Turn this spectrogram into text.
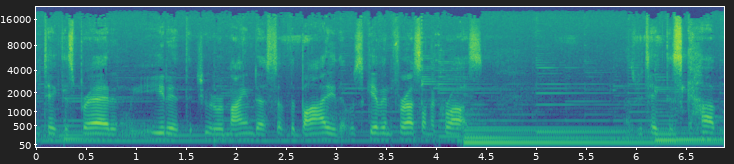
we take this bread and we eat it, that you would remind us of the body that was given for us on the cross. As we take this cup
